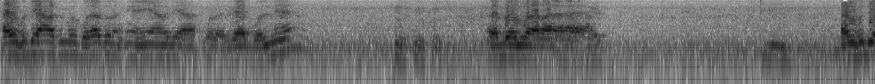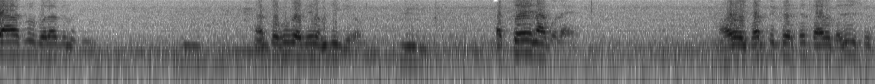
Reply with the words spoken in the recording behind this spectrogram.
હવે બધી આ વસ્તુ બોલાતો નથી. અહીંયા બધી આ બોલે લે બોલ ને. અરે બોલ અહીં બધી આ વસ્તુ બોલાતું નથી. અને ચોખ્ખું કહી સમજી ગયો. અત્યારે ના બોલાય. મારો હિસાબથી કરશે તારું બધું શું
